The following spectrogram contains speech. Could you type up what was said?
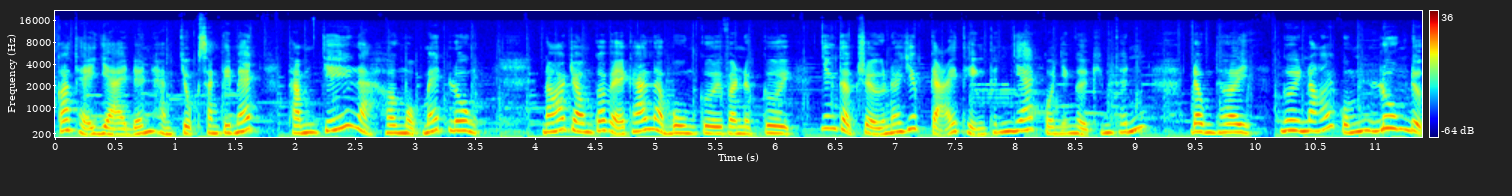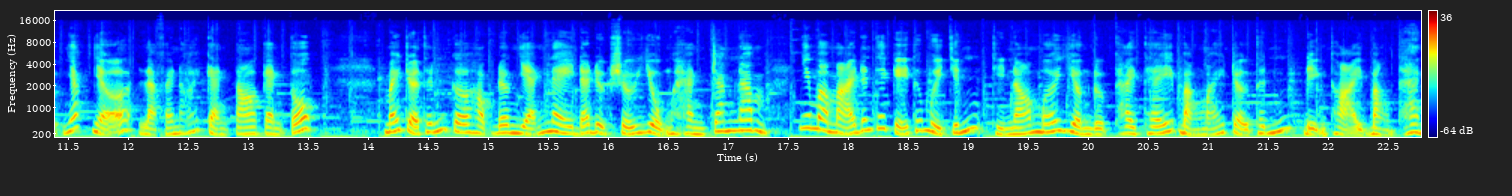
có thể dài đến hàng chục cm, thậm chí là hơn một mét luôn. Nó trông có vẻ khá là buồn cười và nực cười, nhưng thật sự nó giúp cải thiện thính giác của những người khiếm thính. Đồng thời, người nói cũng luôn được nhắc nhở là phải nói càng to càng tốt. Máy trợ thính cơ học đơn giản này đã được sử dụng hàng trăm năm, nhưng mà mãi đến thế kỷ thứ 19 thì nó mới dần được thay thế bằng máy trợ thính điện thoại bằng than.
